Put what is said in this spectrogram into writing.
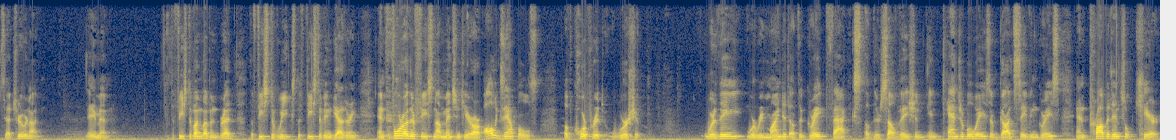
Is that true or not? Amen. The Feast of Unleavened Bread, the Feast of Weeks, the Feast of Ingathering, and four other feasts not mentioned here are all examples of corporate worship where they were reminded of the great facts of their salvation in tangible ways of God's saving grace and providential care.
